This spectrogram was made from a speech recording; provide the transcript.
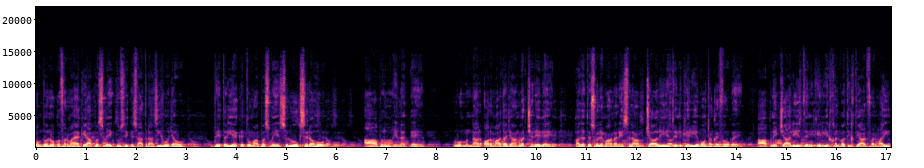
उन दोनों को फरमाया कि आपस में एक दूसरे के साथ राज़ी हो जाओ। बेहतर यह कि तुम आपस में सलूक से रहो। आप रोने लग गए। वो नर और मादा जानवर चले गए। हज़रत सलेमान सलाम चालीस दिन के लिए मोतकफ हो गए। आपने चालीस दिन के लिए खलबत इख्तियार फरमाई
